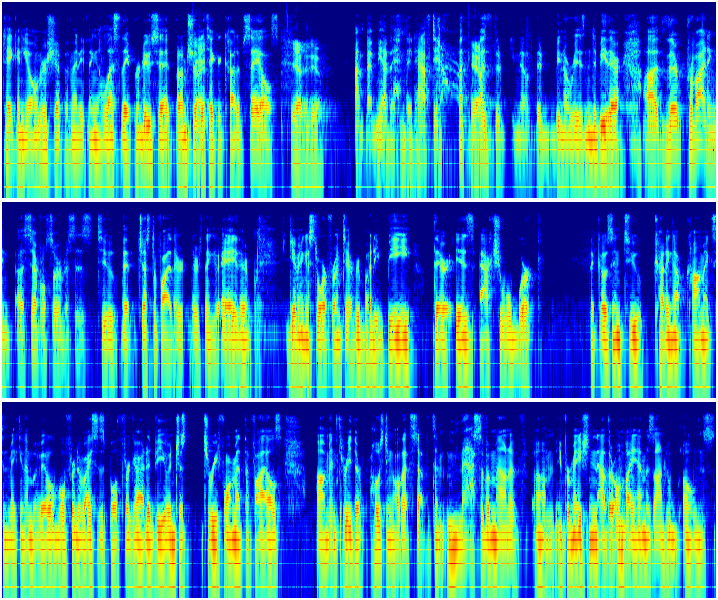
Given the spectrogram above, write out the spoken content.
take any ownership of anything unless they produce it, but I'm sure Right. they take a cut of sales. Yeah, they do. I mean, yeah, they- they'd have to. Otherwise, there'd be no there'd be no reason to be there. Uh, they're providing uh, several services to that justify their their thing. A, they're giving a storefront to everybody. B, there is actual work that goes into cutting up comics and making them available for devices, both for guided view and just to reformat the files. Um, and three, they're hosting all that stuff. It's a massive amount of um, information. Now they're owned by Amazon, who owns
